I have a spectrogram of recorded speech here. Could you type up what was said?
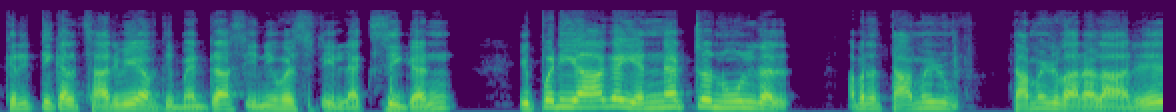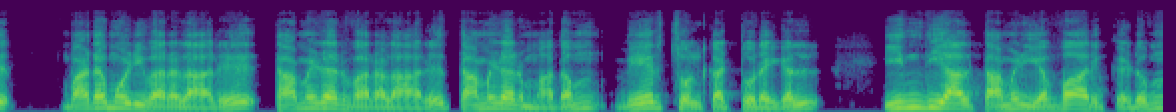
critical survey of the Madras university lexicon இப்படியாக எண்ணற்ற நூல்கள் அப்புறம் தமிழ் தமிழ் வரலாறு வடமொழி வரலாறு தமிழர் வரலாறு தமிழர் மதம் வேர்ச்சொல் கட்டுரைகள் இந்தியால் தமிழ் எவ்வாறு கெடும்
